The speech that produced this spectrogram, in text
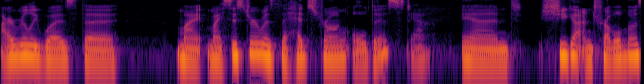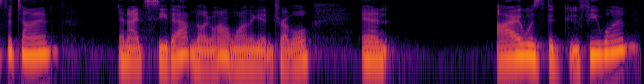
I really was the my my sister was the headstrong oldest. Yeah. And she got in trouble most of the time. And I'd see that and be like, well, I don't want to get in trouble. And I was the goofy one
